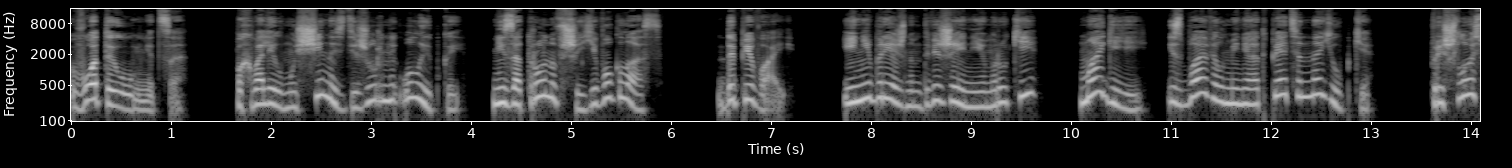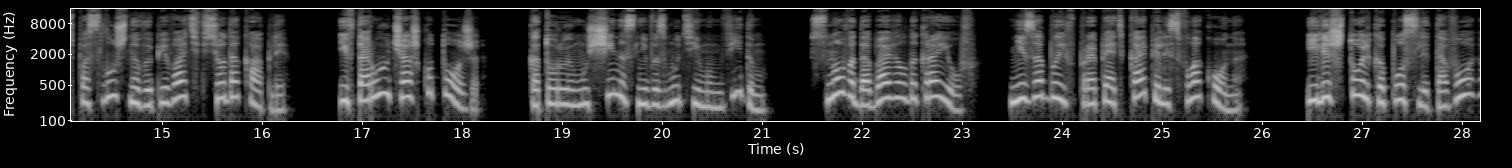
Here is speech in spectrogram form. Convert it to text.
«Вот и умница!» — похвалил мужчина с дежурной улыбкой, не затронувший его глаз. «Допивай!» И небрежным движением руки, магией, избавил меня от пятен на юбке. Пришлось послушно выпивать все до капли. И вторую чашку тоже, которую мужчина с невозмутимым видом снова добавил до краев, не забыв про пять капель из флакона. И лишь только после того,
